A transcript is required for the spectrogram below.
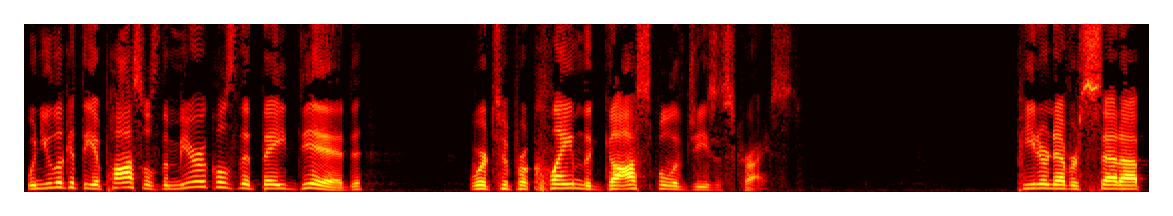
When you look at the apostles, the miracles that they did were to proclaim the gospel of Jesus Christ. Peter never set up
